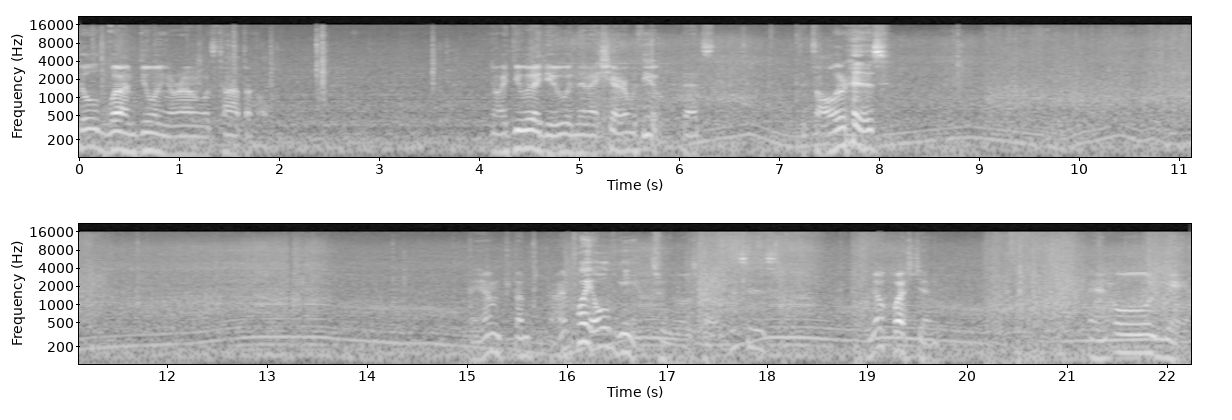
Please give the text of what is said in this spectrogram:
build what I'm doing around what's topical. Know, I do what I do, and then I share it with you. That's that's all there is. I am I'm, I play old games for the most part. This is no question an old game.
